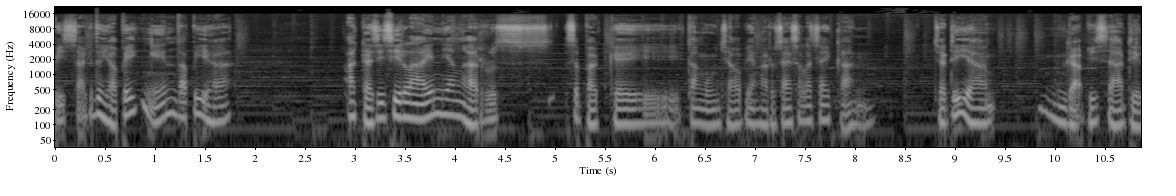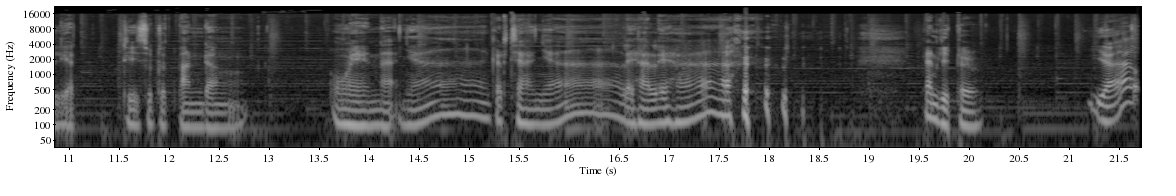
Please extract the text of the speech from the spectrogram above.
bisa gitu ya pingin tapi ya ada sisi lain yang harus sebagai tanggung jawab yang harus saya selesaikan. Jadi ya nggak bisa dilihat di sudut pandang oh enaknya kerjanya leha-leha. Kan gitu. Ya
